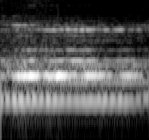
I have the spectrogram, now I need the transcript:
Savior.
